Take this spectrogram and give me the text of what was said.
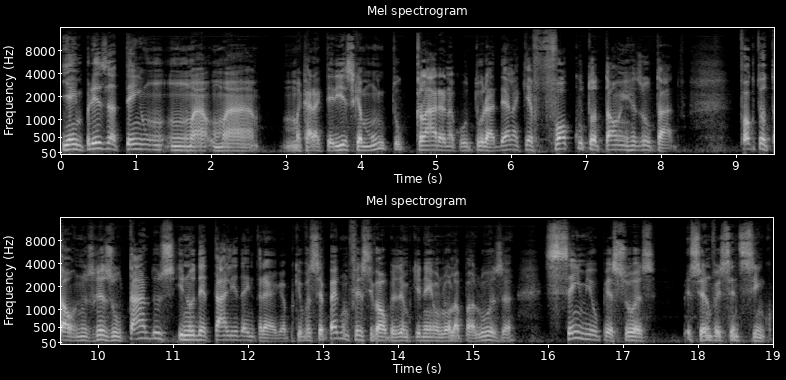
E a empresa tem um- uma, uma, uma característica muito clara na cultura dela, que é foco total em resultado. Foco total nos resultados e no detalhe da entrega. Porque você pega um festival, por exemplo, que nem o Lollapalooza, 100 mil pessoas, esse ano foi 105,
